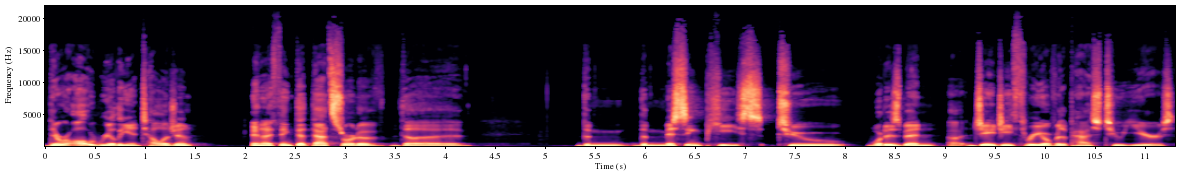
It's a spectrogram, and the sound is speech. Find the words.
They were all really intelligent. And I think that that's sort of the the the missing piece to what has been uh, JG3 over the past 2 years.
